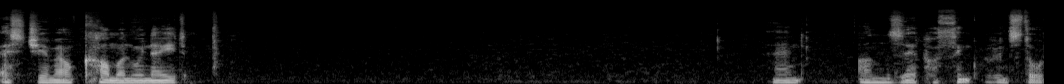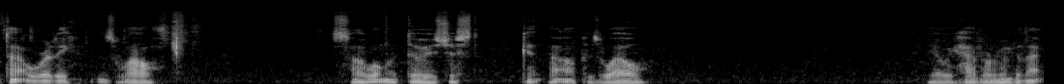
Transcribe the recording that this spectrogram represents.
SGML common we need. And unzip, I think we've installed that already as well. So what I'm going to do is just get that up as well. Yeah, we have. I remember that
